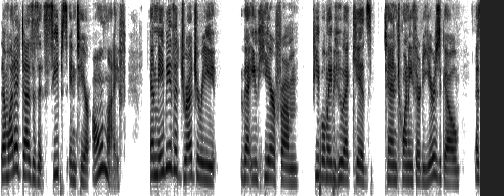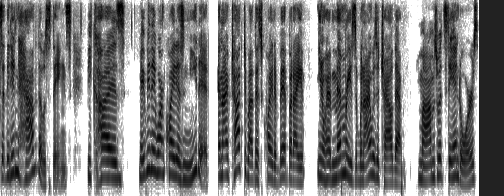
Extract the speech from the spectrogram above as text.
then what it does is it seeps into your own life. And maybe the drudgery that you hear from people maybe who had kids 10, 20, 30 years ago is that they didn't have those things because maybe they weren't quite as needed. And I've talked about this quite a bit, but I, you know, have memories when I was a child that moms would stay indoors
